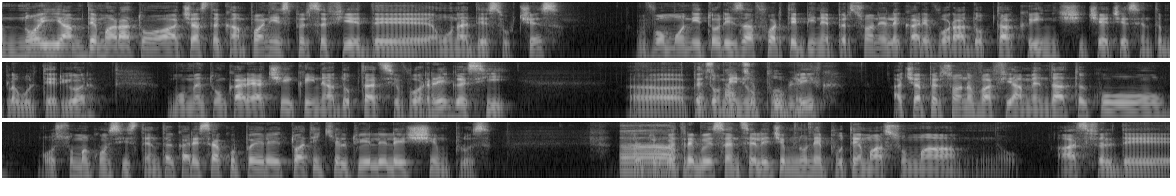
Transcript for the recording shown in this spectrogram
Noi am demarat o, această campanie, sper să fie de una de succes. Vom monitoriza foarte bine persoanele care vor adopta câini și ceea ce se întâmplă ulterior. În momentul în care acei câini adoptați se vor regăsi uh, pe, pe domeniul public, public, acea persoană va fi amendată cu o sumă consistentă care se acopere toate cheltuielile și în plus. Uh. Pentru că trebuie să înțelegem, nu ne putem asuma astfel de,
